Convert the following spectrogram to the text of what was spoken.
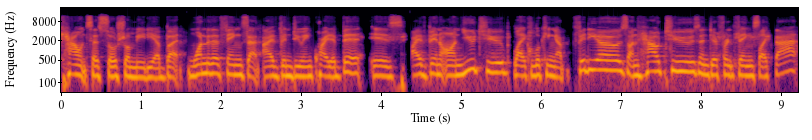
counts as social media, but one of the things that I've been doing quite a bit is I've been on YouTube, like looking up videos on how to's and different things like that.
